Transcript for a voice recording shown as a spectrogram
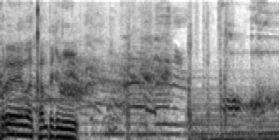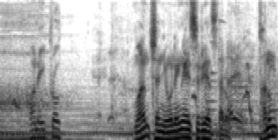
これは完璧に。ワンちゃんにお願いするやつだろ頼む。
